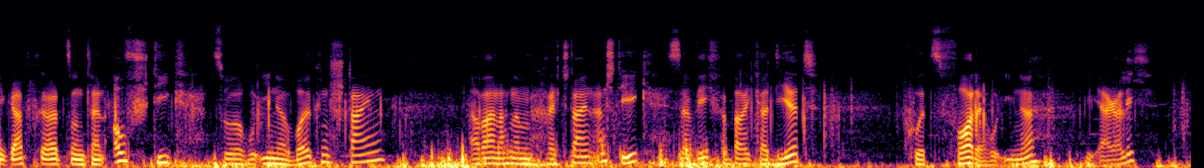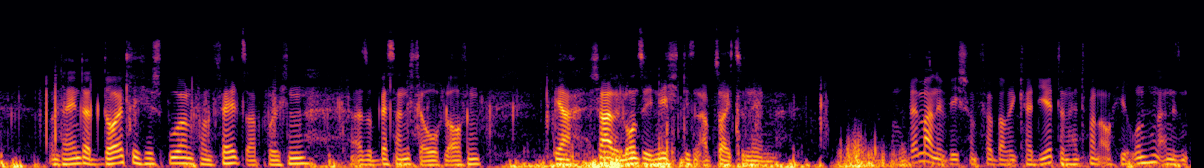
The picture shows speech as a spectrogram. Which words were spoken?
Hier gab es gerade so einen kleinen Aufstieg zur Ruine Wolkenstein. Aber nach einem recht steilen Anstieg ist der Weg verbarrikadiert, kurz vor der Ruine. Wie ärgerlich. Und dahinter deutliche Spuren von Felsabbrüchen. Also besser nicht da hochlaufen. Ja, schade, lohnt sich nicht, diesen Abzweig zu nehmen. Und wenn man den Weg schon verbarrikadiert, dann hätte man auch hier unten an diesem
